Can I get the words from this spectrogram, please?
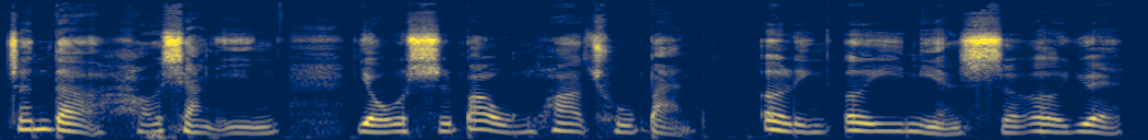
真的好想赢！由时报文化出版，二零二一年十二月。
